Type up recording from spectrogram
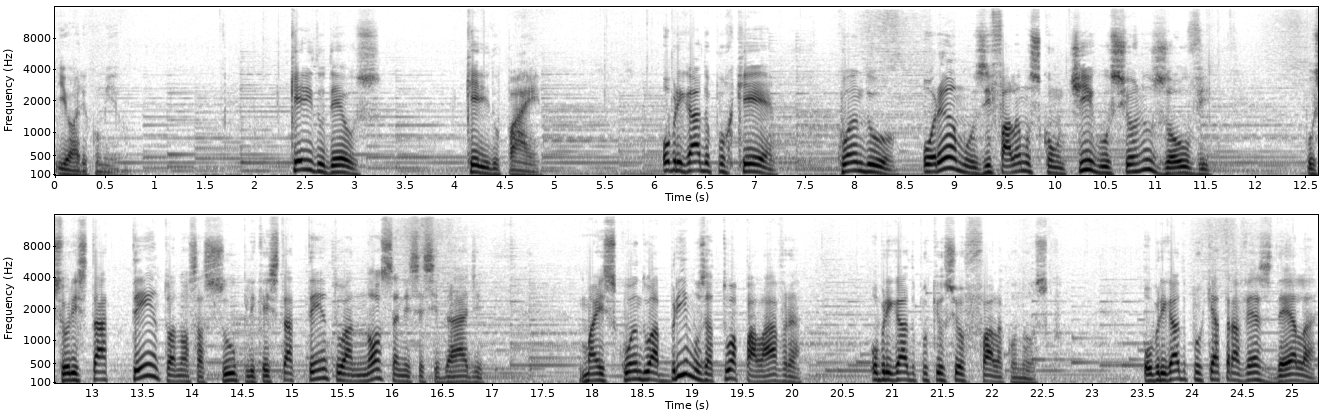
e ore comigo. Querido Deus, querido Pai, obrigado porque quando oramos e falamos contigo, o Senhor nos ouve. O Senhor está atento à nossa súplica, está atento à nossa necessidade. Mas quando abrimos a tua palavra, obrigado porque o Senhor fala conosco. Obrigado porque através dela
